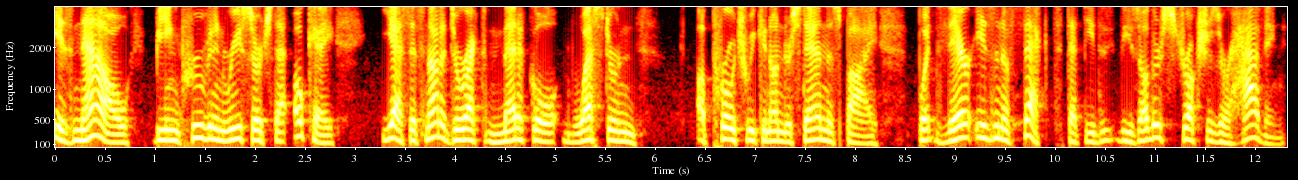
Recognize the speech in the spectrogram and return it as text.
is now being proven in research that, okay, yes, it's not a direct medical Western approach we can understand this by, but there is an effect that the, these other structures are having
